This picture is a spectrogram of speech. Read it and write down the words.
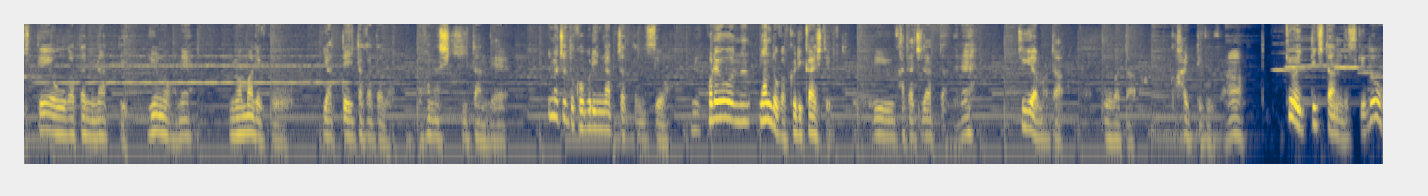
きて大型になっているのがね、今までこうやっていた方のお話聞いたんで、今ちょっと小ぶりになっちゃったんですよ。でこれを何度か繰り返していくという形だったんでね、次はまた大型が入ってくるかな。今日行ってきたんですけど、えー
